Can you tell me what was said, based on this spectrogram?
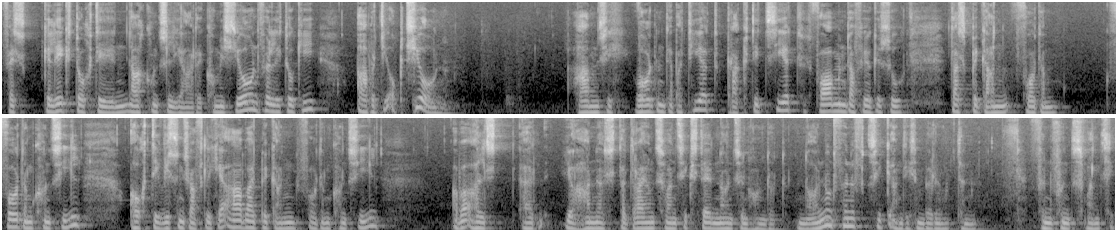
festgelegt durch die nachkonziliare Kommission für Liturgie, aber die Optionen haben sich, wurden debattiert, praktiziert, Formen dafür gesucht. Das begann vor dem, vor dem Konzil auch die wissenschaftliche Arbeit begann vor dem Konzil, aber als äh, Johannes der 23. 1959 an diesem berühmten 25.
